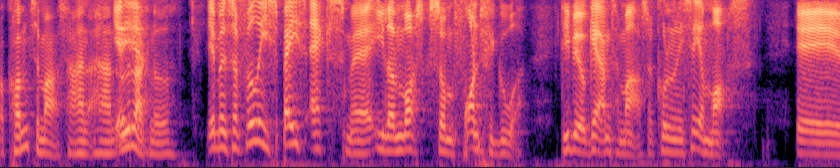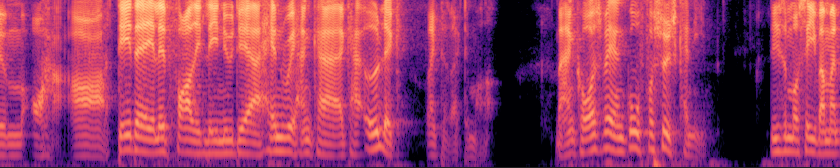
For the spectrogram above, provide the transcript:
at komme til Mars? Har han, har han Ja, ja. ødelagt noget? Jamen selvfølgelig SpaceX med Elon Musk som frontfigur. De vil jo gerne til Mars og kolonisere Mars. Øhm, og, og det, der er lidt farligt lige nu, det er, at Henry han kan, kan ødelægge rigtig, rigtig meget. Men han kan også være en god forsøgskanin. Ligesom at se, hvad man,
